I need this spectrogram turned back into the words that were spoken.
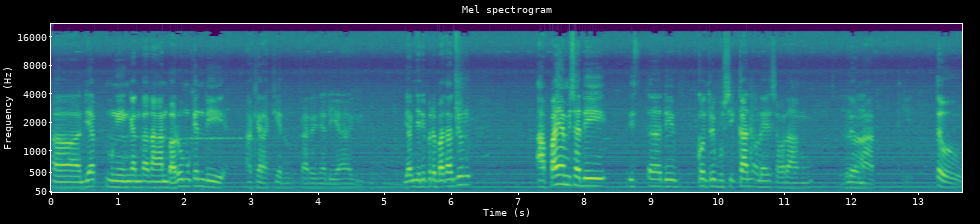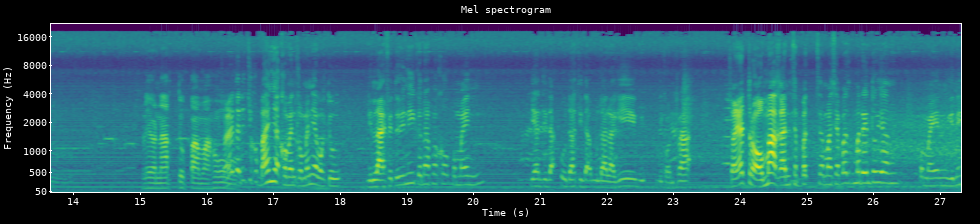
eh, dia menginginkan tantangan baru mungkin di akhir-akhir karirnya dia gitu yang jadi perdebatan tuh apa yang bisa di, di eh, dikontribusikan oleh seorang Leonard gitu Leonard Tupamahu. Soalnya tadi cukup banyak komen-komennya waktu di live itu ini kenapa kok pemain yang tidak udah tidak muda lagi di- dikontrak. Soalnya trauma kan sempet sama siapa kemarin tuh yang pemain gini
